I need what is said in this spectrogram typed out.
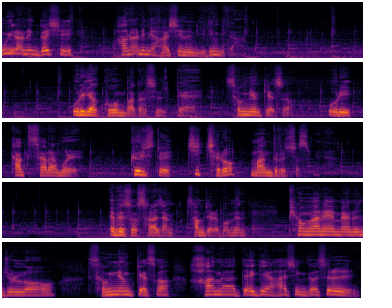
통일하는 것이 하나님이 하시는 일입니다. 우리가 구원받았을 때 성령께서 우리 각 사람을 그리스도의 지체로 만들어 주셨습니다. 에베소 4장 3절에 보면 평안에 매는 줄로 성령께서 하나 되게 하신 것을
